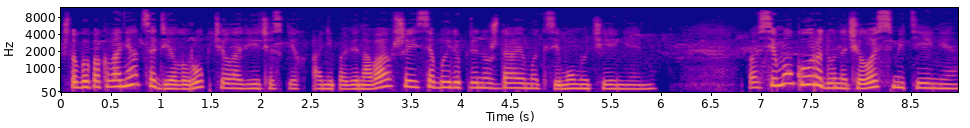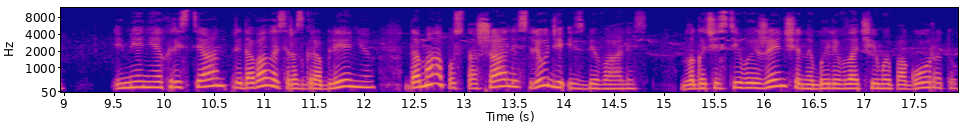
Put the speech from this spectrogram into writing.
чтобы поклоняться делу рук человеческих, а не повиновавшиеся были принуждаемы к всему мучениями. По всему городу началось смятение. Имение христиан предавалось разграблению, дома опустошались, люди избивались. Благочестивые женщины были влачимы по городу,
